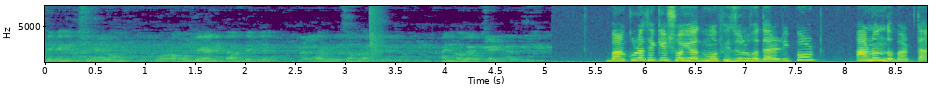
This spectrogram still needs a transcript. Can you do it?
দেখে নিচ্ছি এবং কোনো রকম বেআইনি কাজ দেখলে তার বিরুদ্ধে আমরা আইনগত ব্যবস্থা বাঁকুড়া থেকে সৈয়দ মফিজুল হোদার রিপোর্ট আনন্দ বার্তা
